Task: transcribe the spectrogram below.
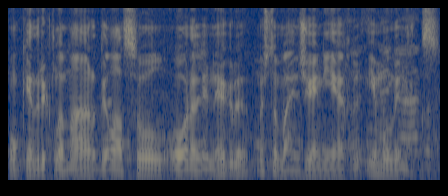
com Kendrick Lamar, De La Soul ou Orelha Negra, mas também GNR e Molinex.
